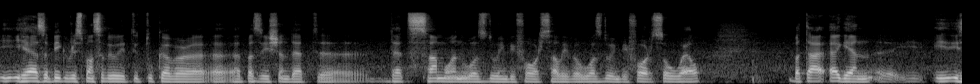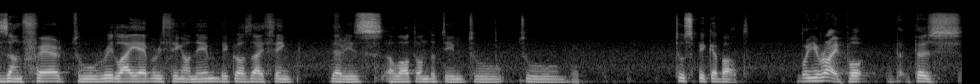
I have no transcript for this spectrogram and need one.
he has a big responsibility to cover a, a- a position that uh, that someone was doing before, Saliba was doing before so well. But uh, again, uh, it is unfair to rely everything on him because I think there is a lot on the team to to to speak about. Well, you're right, but th- there's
